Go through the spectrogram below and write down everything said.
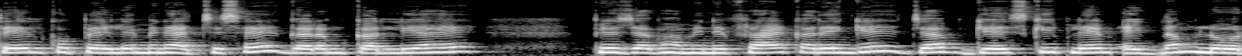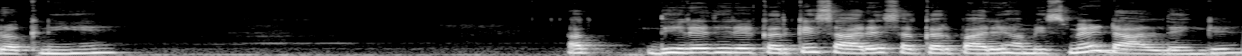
तेल को पहले मैंने अच्छे से गर्म कर लिया है। फिर जब हम इन्हें फ्राई करेंगे, जब गैस की फ्लेम एकदम लो रखनी है। अब धीरे धीरे करके सारे शक्कर पारे हम इसमें डाल देंगे।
